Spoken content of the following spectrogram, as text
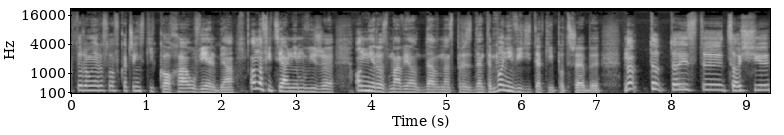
którą Jarosław Kaczyński kocha, uwielbia. On oficjalnie mówi, że on nie rozmawia od dawna z prezydentem, bo nie widzi takiej potrzeby. No to, to jest y, coś y,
